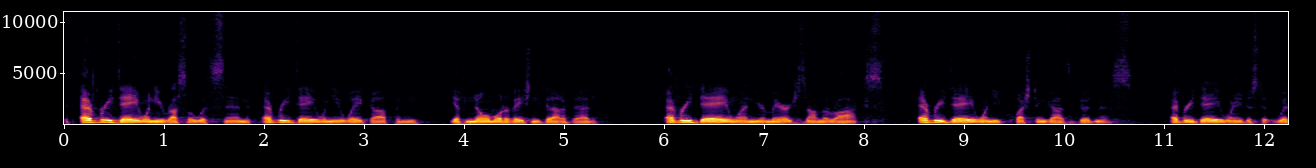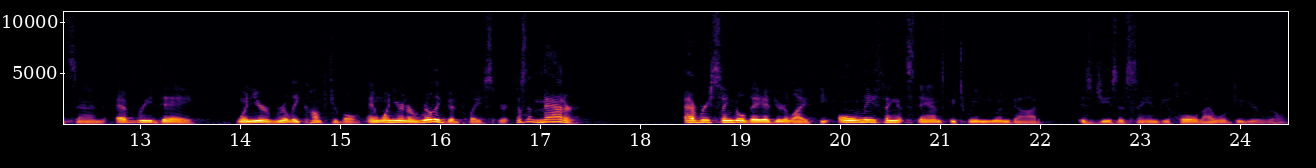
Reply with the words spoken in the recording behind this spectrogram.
if every day when you wrestle with sin, if every day when you wake up and you, you have no motivation to get out of bed, every day when your marriage is on the rocks, every day when you question God's goodness, every day when you're just at wits' end, every day when you're really comfortable and when you're in a really good place, Spirit, doesn't matter. Every single day of your life, the only thing that stands between you and God is Jesus saying, Behold, I will do your will,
